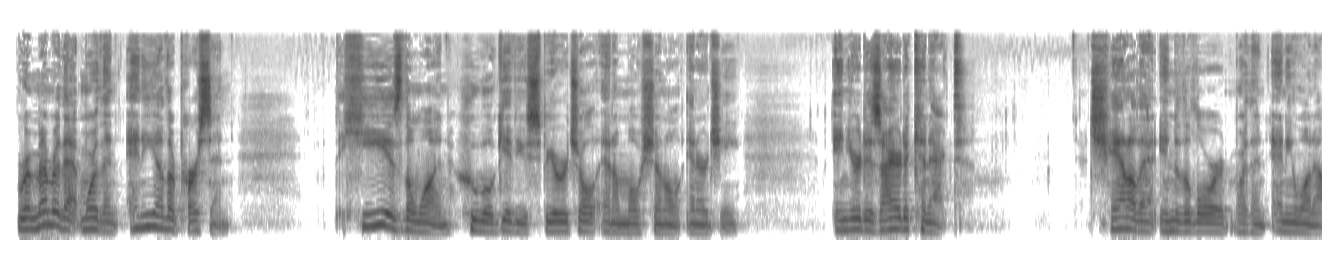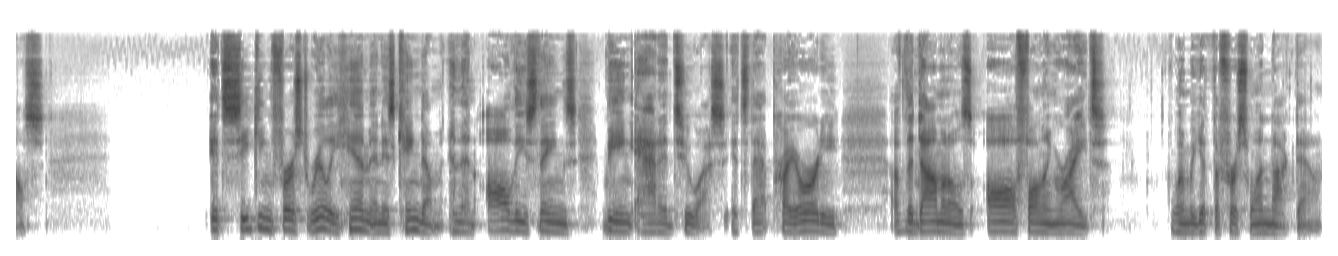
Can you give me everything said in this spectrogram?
Remember that more than any other person, He is the one who will give you spiritual and emotional energy. In your desire to connect, channel that into the Lord more than anyone else. It's seeking first, really, Him and His kingdom, and then all these things being added to us. It's that priority of the dominoes all falling right when we get the first one knocked down.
